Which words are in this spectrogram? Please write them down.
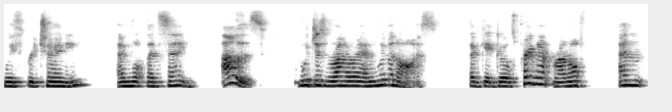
with returning and what they'd seen. Others would just run around womanize. They'd get girls pregnant, run off, and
